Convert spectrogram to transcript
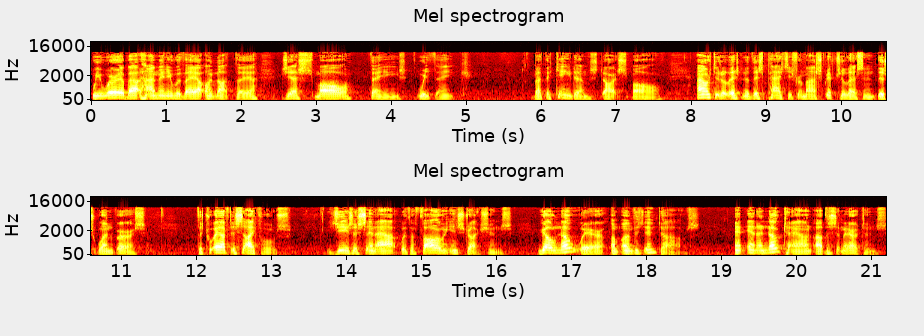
We worry about how many were there or not there. Just small things, we think. But the kingdom starts small. I want you to listen to this passage from our scripture lesson, this one verse. The twelve disciples, Jesus sent out with the following instructions Go nowhere among the Gentiles, and enter no town of the Samaritans,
